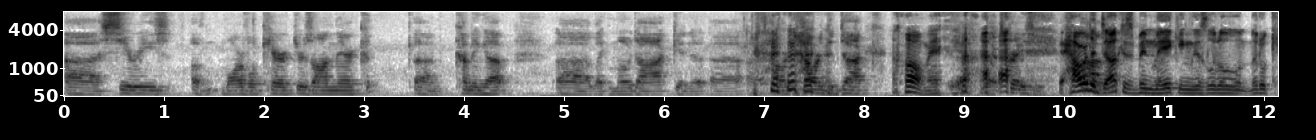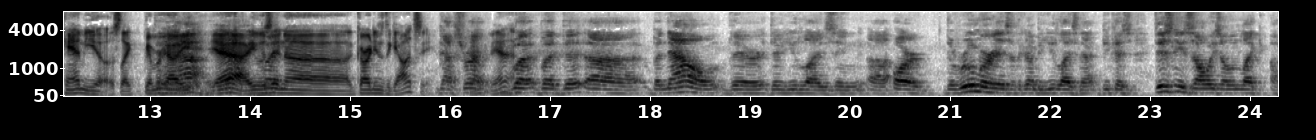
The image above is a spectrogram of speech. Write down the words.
uh, series of Marvel characters on there c- um, coming up, uh, like MODOK and uh, uh, Howard, Howard the Duck. oh man. Yeah, that's crazy. Howard the Um, Duck has been making these little little cameos. Like remember how Yeah, he yeah, yeah, he was but- in uh, Guardians of the Galaxy. That's right. Yeah. But but the, uh, but now they're they're utilizing uh, or the rumor is that they're going to be utilizing that because Disney's always owned like a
